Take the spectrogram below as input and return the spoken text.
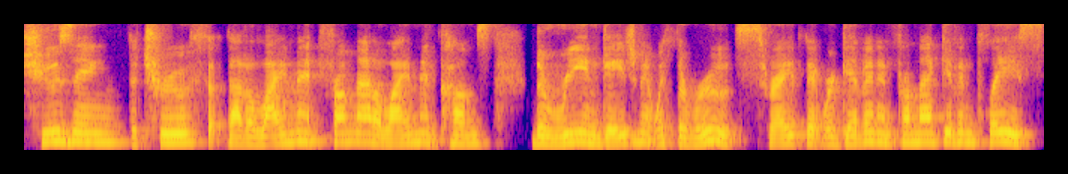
choosing the truth, that alignment, from that alignment comes the re engagement with the roots, right? That we're given. And from that given place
